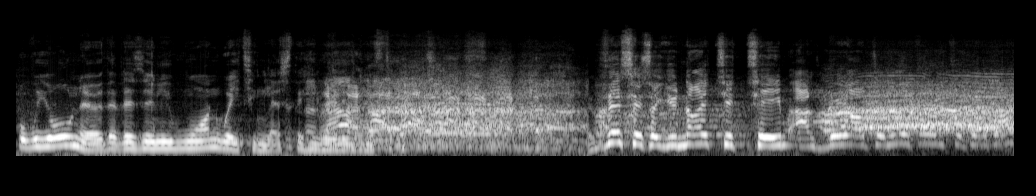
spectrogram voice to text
but we all know that there's only one waiting list that he really wants to cut. This is a united team, and we are delivering together.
